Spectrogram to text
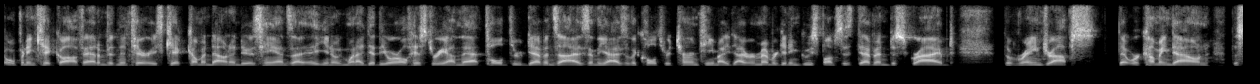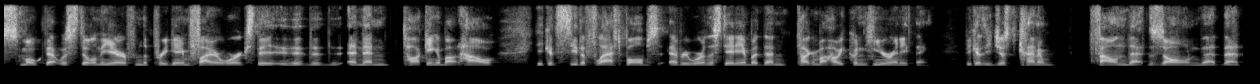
opening kickoff, Adam Vinatieri's kick coming down into his hands. I, you know, when I did the oral history on that, told through Devin's eyes and the eyes of the Colts return team, I, I remember getting goosebumps as Devin described the raindrops that were coming down, the smoke that was still in the air from the pregame fireworks, the, the, the, and then talking about how he could see the flash bulbs everywhere in the stadium, but then talking about how he couldn't hear anything because he just kind of found that zone, that that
